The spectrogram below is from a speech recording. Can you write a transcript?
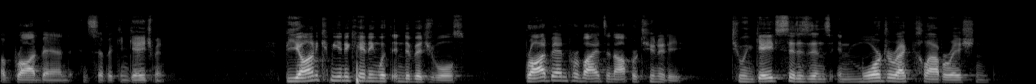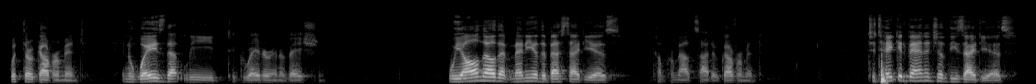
of broadband and civic engagement. Beyond communicating with individuals, broadband provides an opportunity to engage citizens in more direct collaboration with their government in ways that lead to greater innovation. We all know that many of the best ideas come from outside of government. To take advantage of these ideas,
